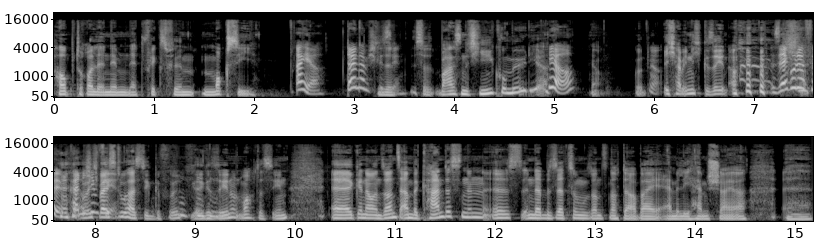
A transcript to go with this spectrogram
Hauptrolle in dem Netflix-Film Moxie. Ah ja, dann habe ich Diese, gesehen. Das, war das eine Teenie-Komödie? Ja. Ja. Gut. Ja. Ich habe ihn nicht gesehen. Sehr guter Film, kann aber ich ich weiß, du hast ihn gesehen und mochtest ihn. Äh, genau, und sonst am bekanntesten ist in der Besetzung sonst noch dabei Emily Hampshire, äh,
